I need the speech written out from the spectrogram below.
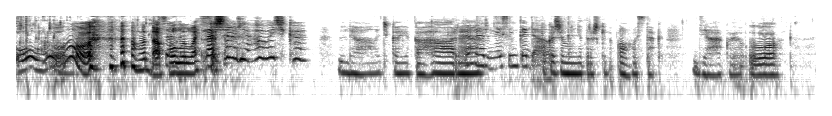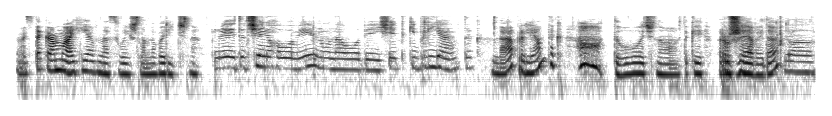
О, вода Це полилася. Наша лявочка. Лялечка, яка гарна. Гарнесенька лява. Покажи мені трошки. О, ось так. Дякую. О, ось така магія в нас вийшла новорічна. Ну і тут ще на голові, ну на лобі, і ще такий бриллиантик. Да, брилянтик? О, точно. Такий рожевий, да? Да.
